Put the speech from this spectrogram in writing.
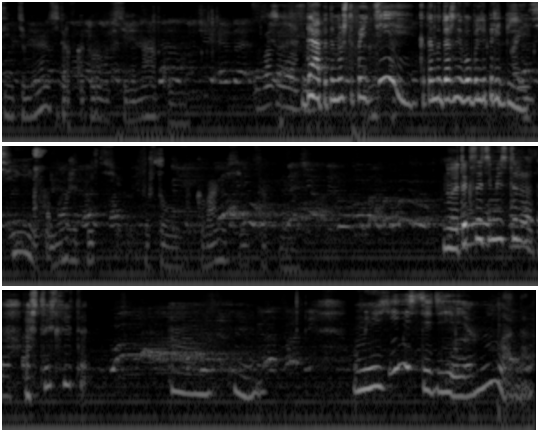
синтимонстр, в которого вселена акула. Возможно. Да, потому что по идее, когда мы должны его были По прибить. идее, может быть, то, что к вами вселится акула. Ну, это, кстати, мистер... А что если это... Ам, хм. У меня есть идея, ну ладно.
